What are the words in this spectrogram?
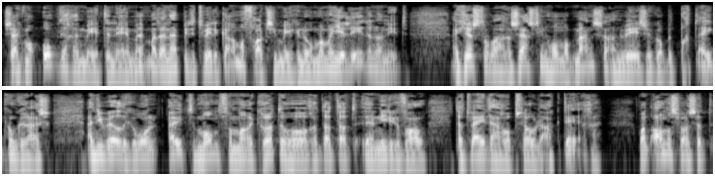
zeg maar ook daarin mee te nemen. Maar dan heb je de Tweede Kamerfractie meegenomen, maar je leden nog niet. En gisteren waren 1600 mensen aanwezig op het partijcongres. En die wilden gewoon uit de mond van Mark Rutte horen dat dat in ieder geval, dat wij daarop zouden acteren. Want anders was het,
